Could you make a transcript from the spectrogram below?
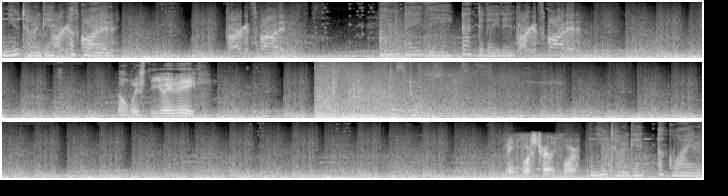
New target, Target acquired. spotted. Target spotted. UAV activated. Target spotted. Don't waste the UAV. Force Charlie 4. New target acquired.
